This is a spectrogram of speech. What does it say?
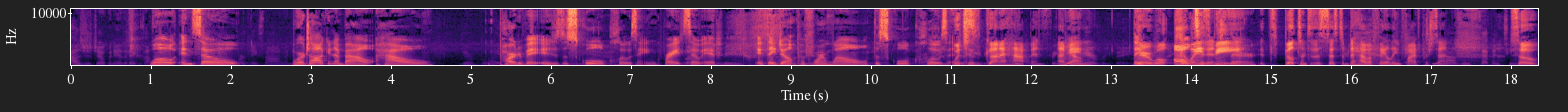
I was just joking the other day. 'cause I Well, thought it was and so a birthday song and we're talking about how part of it is the school closing, right? So if if they don't perform well, the school closes. Which is going to happen. I Yeah. mean, They there will always be, there. it's built into the system to have a failing 5%. So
